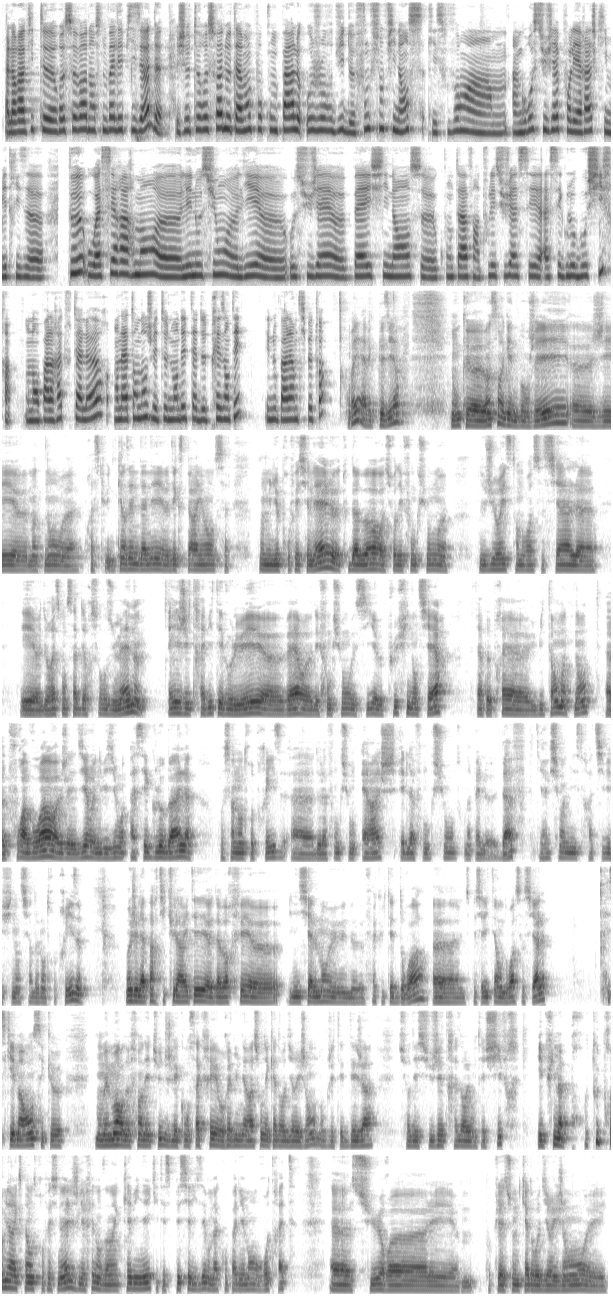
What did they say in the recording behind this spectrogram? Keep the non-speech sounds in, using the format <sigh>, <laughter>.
Alors, ravi de te recevoir dans ce nouvel épisode. Je te reçois notamment pour qu'on parle aujourd'hui de fonction finance, qui est souvent un, gros sujet pour les RH qui maîtrisent euh, peu ou assez rarement euh, les notions euh, liées au sujet paye, finance, compta, enfin tous les sujets assez, assez globaux chiffres. On en parlera tout à l'heure. En attendant, je vais te demander peut-être de te présenter et nous parler un petit peu de toi. Oui, avec plaisir. Donc euh, Vincent Hagen-Bourger, euh, j'ai euh, maintenant presque une quinzaine d'années d'expérience dans le milieu professionnel, tout d'abord sur des fonctions de juriste en droit social et de responsable des ressources humaines, et j'ai très vite évolué vers des fonctions aussi plus financières, fait à peu près 8 ans maintenant, pour avoir, j'allais dire, une vision assez globale au sein de l'entreprise de la fonction RH et de la fonction qu'on appelle DAF, direction administrative et financière de l'entreprise. Moi, j'ai la particularité euh, d'avoir fait initialement une faculté de droit, une spécialité en droit social. Et ce qui est marrant, c'est que mon mémoire de fin d'études, je l'ai consacré aux rémunérations des cadres dirigeants. Donc, j'étais déjà sur des sujets très orientés chiffres. Et puis, ma toute première expérience professionnelle, je l'ai fait dans un cabinet qui était spécialisé en accompagnement en retraite euh, sur euh, les euh, populations de cadres dirigeants et,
